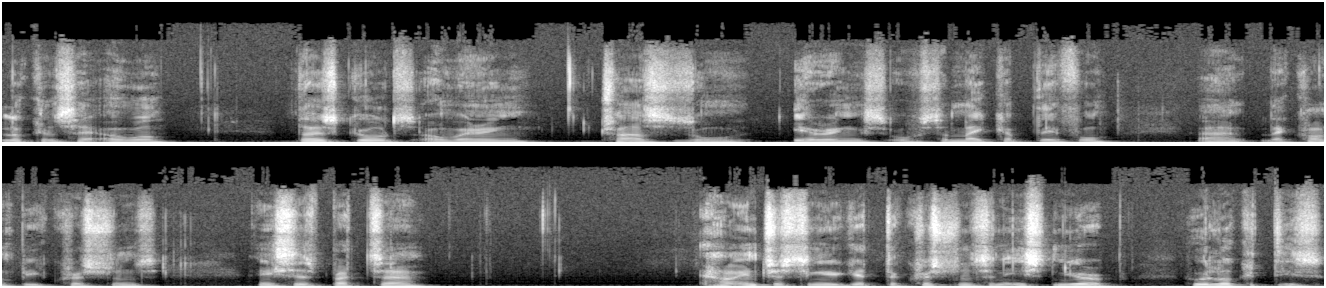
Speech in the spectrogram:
look and say, oh, well, those girls are wearing trousers or earrings or some makeup, therefore uh, they can't be Christians. And he says, but uh, how interesting you get the Christians in Eastern Europe who look at these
